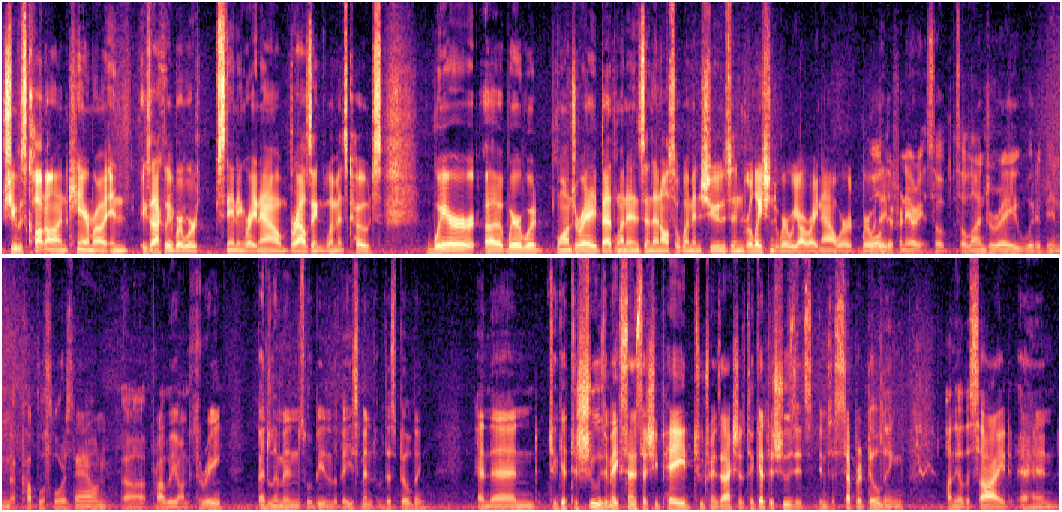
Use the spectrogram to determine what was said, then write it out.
she was caught on camera in exactly where we're standing right now, browsing women's coats where uh, where would lingerie, bed linens, and then also women's shoes in relation to where we are right now? Where where all would they? different areas. So so lingerie would have been a couple of floors down, uh, probably on three. Bed linens would be in the basement of this building, And then to get to shoes, it makes sense that she paid two transactions. To get the shoes, it's in a separate building on the other side, and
